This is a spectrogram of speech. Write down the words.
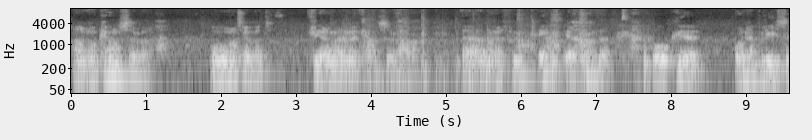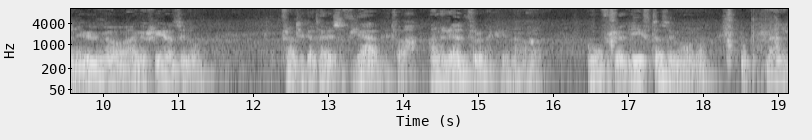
Han har cancer. Va? Och hon har träffat flera män med cancer. Va? Eh, för att få ut pengar. Och, eh, och den här polisen i Umeå engagerar sig då. För han tycker att det här är så förjävligt. Va? Han är rädd för den här kvinnan. Va? Och hon försöker gifta sig med honom. Men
